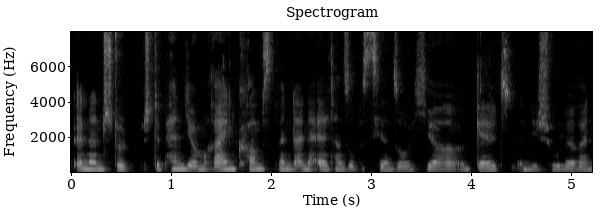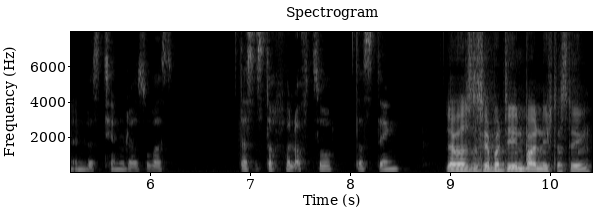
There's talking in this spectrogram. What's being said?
in ein Stipendium reinkommst, wenn deine Eltern so ein bisschen so hier Geld in die Schule rein investieren oder sowas. Das ist doch voll oft so, das Ding. Ja, aber das ist ja bei den beiden nicht das Ding.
